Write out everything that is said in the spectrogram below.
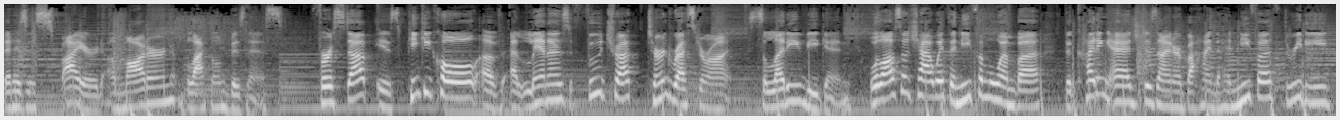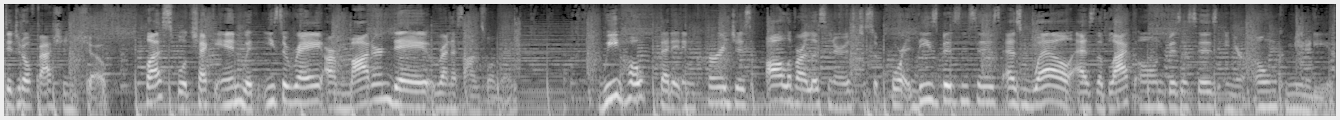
that has inspired a modern Black owned business. First up is Pinky Cole of Atlanta's food truck turned restaurant, Slutty Vegan. We'll also chat with Anifa Mvuemba, the cutting edge designer behind the Hanifa 3D digital fashion show. Plus, we'll check in with Issa Rae, our modern day Renaissance woman. We hope that it encourages all of our listeners to support these businesses as well as the Black owned businesses in your own communities.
